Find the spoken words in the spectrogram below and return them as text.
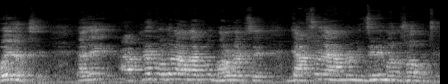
হয়ে যাচ্ছে। কাজে আপনার কথাটা আমার খুব ভালো লাগছে যে আসলে আমরা নিজেরই মানুষ হওয়া উচিত।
